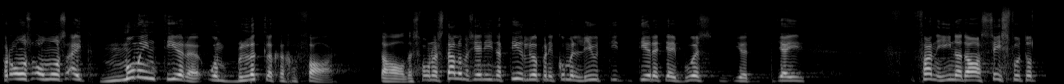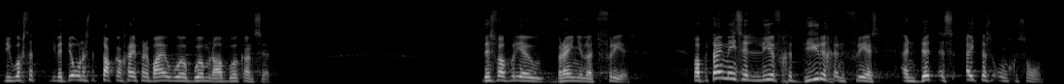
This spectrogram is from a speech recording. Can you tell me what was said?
vir ons om ons uit momentêre oombliklike gevaar te haal. Dis veronderstel om as jy in die natuur loop en jy kom 'n leeu teer dat jy boos weet jy van hier na daar 6 voet tot die hoogste jy weet die onderste tak kan gryp van 'n baie hoë boom daar bo kan sit. Dis wat vir jou brein jou laat vrees. Maar party mense leef gedurig in vrees en dit is uiters ongesond.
